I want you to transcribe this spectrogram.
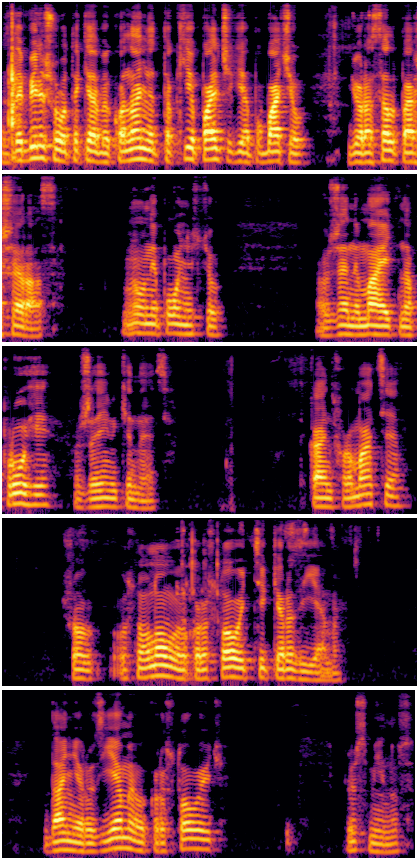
Здебільшого таке виконання. Такі пальчики я побачив Duracell перший раз. Ну, вони повністю вже не мають напруги, вже їм кінець. Така інформація, що в основному використовують тільки роз'єми. Дані роз'єми використовують плюс-мінус.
